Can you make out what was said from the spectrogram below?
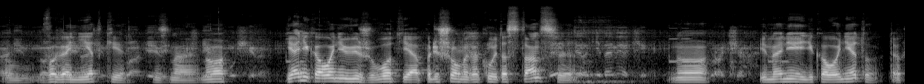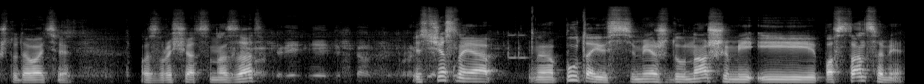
эм, вагонетки, не знаю. Но я никого не вижу. Вот я пришел на какую-то станцию, но и на ней никого нету, так что давайте возвращаться назад. Если честно, я путаюсь между нашими и повстанцами.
